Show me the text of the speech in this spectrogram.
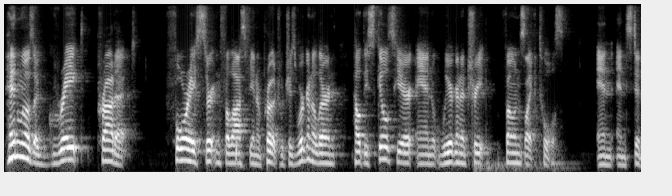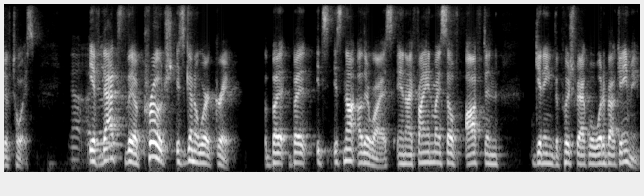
Pinwheel is a great product for a certain philosophy and approach, which is we're going to learn healthy skills here and we're going to treat phones like tools and instead of toys. Yeah, if really that's the approach, it's going to work great. But but it's it's not otherwise. And I find myself often getting the pushback, well, what about gaming?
